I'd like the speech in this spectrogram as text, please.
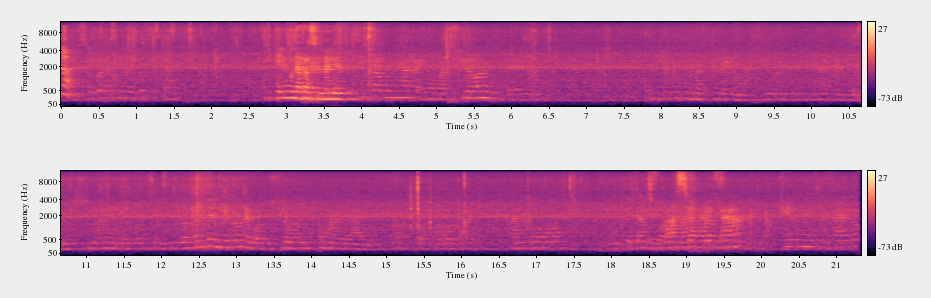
No, son conocimientos que están y tienen una racionalidad. Necesita una renovación, eh, yo creo que más que renovación, una revolución en el buen sentido, no entendiendo revolución como de algo, ¿no? Por favor, algo de transformación profunda es necesario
